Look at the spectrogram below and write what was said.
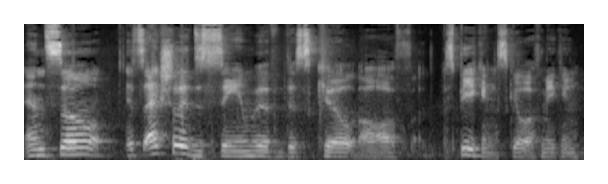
And so it's actually the same with the skill of speaking skill of making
